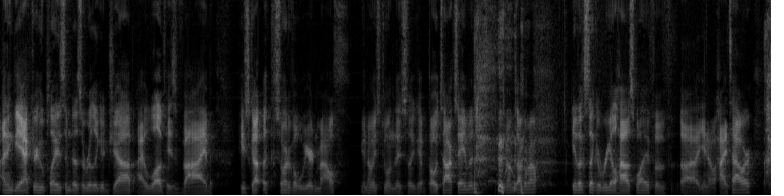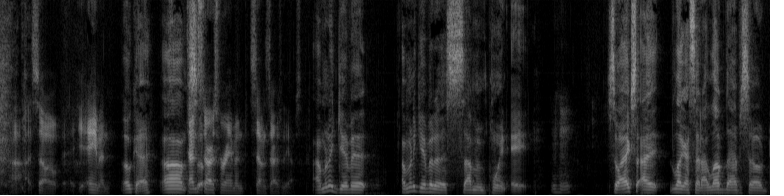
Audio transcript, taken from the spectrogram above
I think the actor who plays him does a really good job. I love his vibe. He's got like sort of a weird mouth. You know, he's doing this like a Botox Aemond. you know what I'm talking about? He looks like a real housewife of, uh, you know, Hightower. Uh, so, Aemond. Okay. Um, 10 so stars for Aemond, 7 stars for the episode. I'm gonna give it. I'm gonna give it a seven point Mm-hmm. So I actually, I like I said, I love the episode.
